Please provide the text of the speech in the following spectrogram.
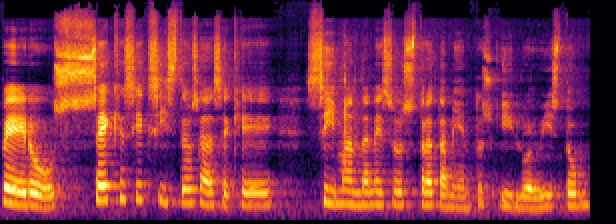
pero sé que sí existe, o sea, sé que sí mandan esos tratamientos y lo he visto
